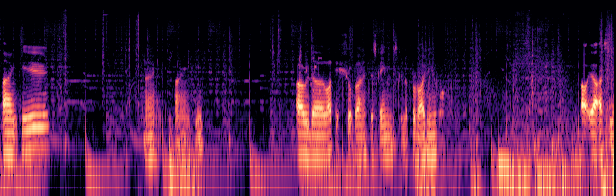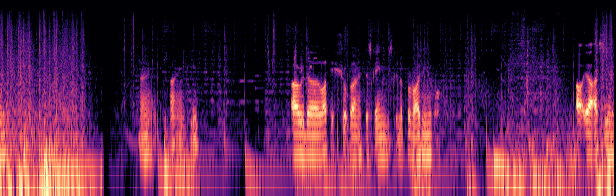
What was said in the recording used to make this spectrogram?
Thank you. Thank, thank you. I would uh, like a shotgun if this game is going to provide me with one. Oh yeah, I see him. Thank, you. I would uh, like a shotgun if this game is going to provide me with one. Oh yeah, I see him.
